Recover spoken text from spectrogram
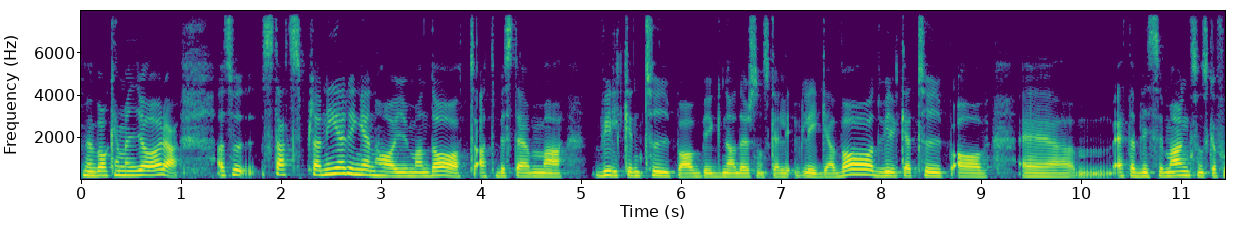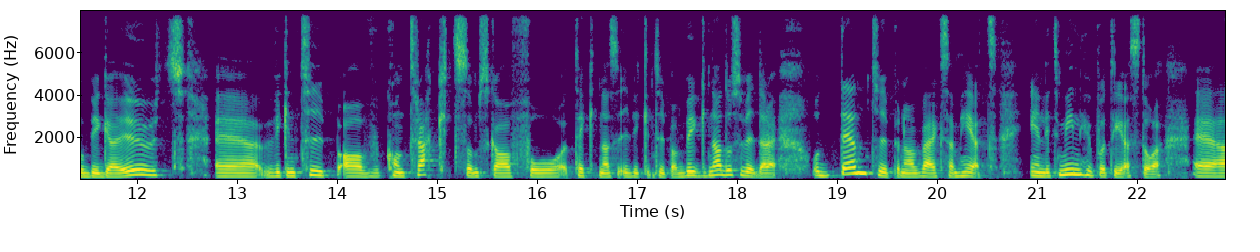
Men vad kan man göra? Alltså, stadsplaneringen har ju mandat att bestämma vilken typ av byggnader som ska ligga vad, vilka typ av eh, etablissemang som ska få bygga ut, eh, vilken typ av kontrakt som ska få tecknas i vilken typ av byggnad och så vidare. Och den typen av verksamhet, enligt min hypotes då, eh,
